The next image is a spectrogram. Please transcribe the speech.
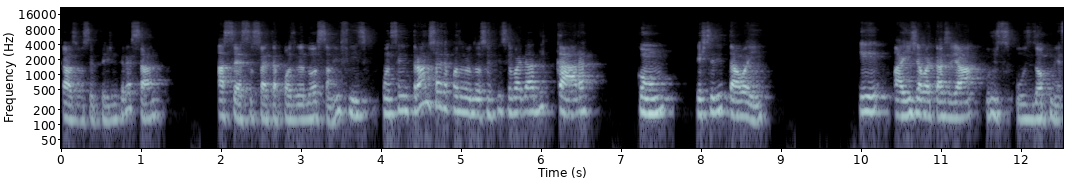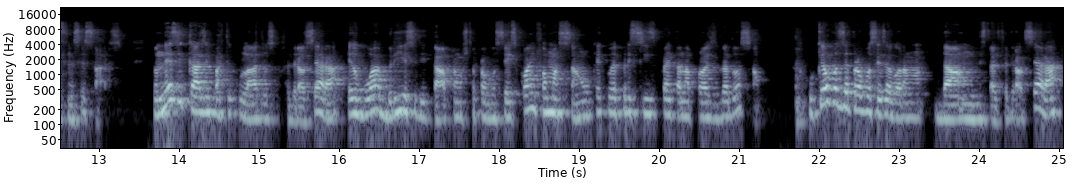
caso você esteja interessado, acesse o site da pós-graduação em Física. Quando você entrar no site da pós-graduação em Física, você vai dar de cara com este edital aí. E aí já vai estar já os, os documentos necessários. Então, nesse caso em particular do Federal Ceará, eu vou abrir esse edital para mostrar para vocês qual a informação, o que é que é preciso para entrar na pós-graduação. O que eu vou dizer para vocês agora da Universidade Federal do Ceará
